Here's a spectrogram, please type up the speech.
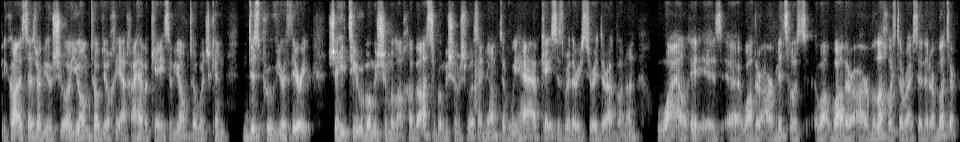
Because says Rabbi Yeshua, Yom Tov Yochiach. I have a case of Yom Tov which can disprove your theory. Shehitiru bo mishum malacha bo mishum. And Yom Tov, we have cases where there is surah derabanan, while it is uh, while there are mitzvos, while, while there are malachos deraisa that are mutter.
